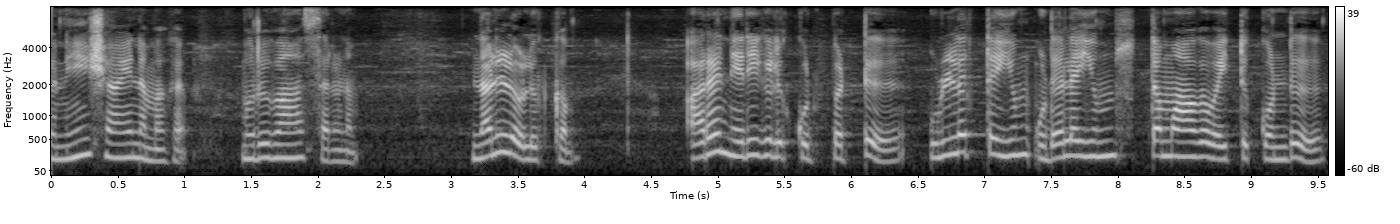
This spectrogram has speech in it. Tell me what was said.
கணேஷாய நமக. முருகா சரணம். நல்லொழுக்கம். அறநெறிகளுக்குட்பட்டு உள்ளத்தையும் உடலையும் சுத்தமாக வைத்துக்கொண்டு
